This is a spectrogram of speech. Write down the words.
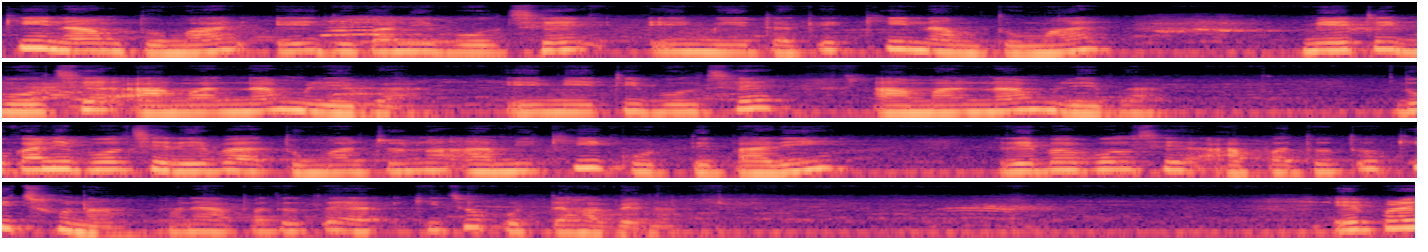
কি নাম তোমার? এই দোকানি বলছে, এই মেয়েটাকে কি নাম তোমার? মেয়েটি বলছে, আমার নাম রেবা। এই মেয়েটি বলছে, আমার নাম রেবা। দোকানি বলছে, রেবা, তোমার জন্য আমি কি করতে পারি? রেবা বলছে, আপাতত কিছু না মানে আপাতত কিছু করতে হবে না। এরপরে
